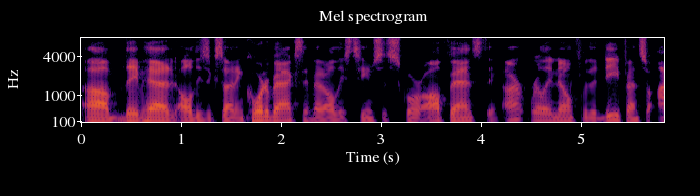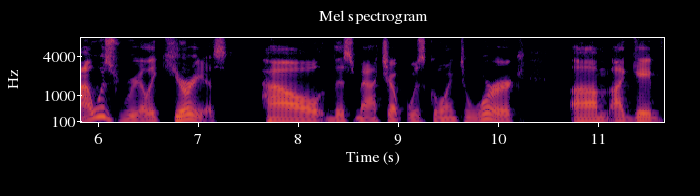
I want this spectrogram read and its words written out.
Um, they've had all these exciting quarterbacks. They've had all these teams that score offense. They aren't really known for the defense. So I was really curious how this matchup was going to work. Um, I gave,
